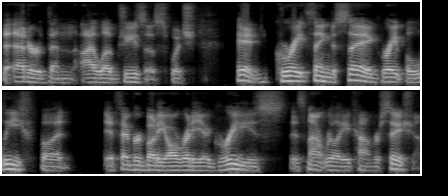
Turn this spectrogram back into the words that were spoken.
better than I love Jesus, which hey, great thing to say, great belief, but if everybody already agrees, it's not really a conversation.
